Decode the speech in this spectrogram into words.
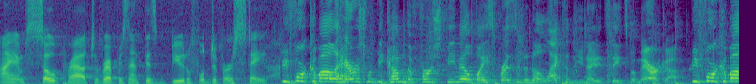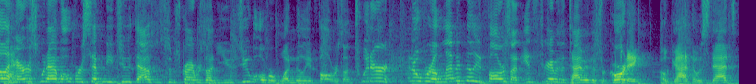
I am so proud to represent this beautiful, diverse state. Before Kamala Harris would become the first female vice president elect of the United States of America. Before Kamala Harris would have over 72,000 subscribers on YouTube, over 1 million followers on Twitter, and over 11 million followers on Instagram at the time of this recording. Oh god, those stats,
